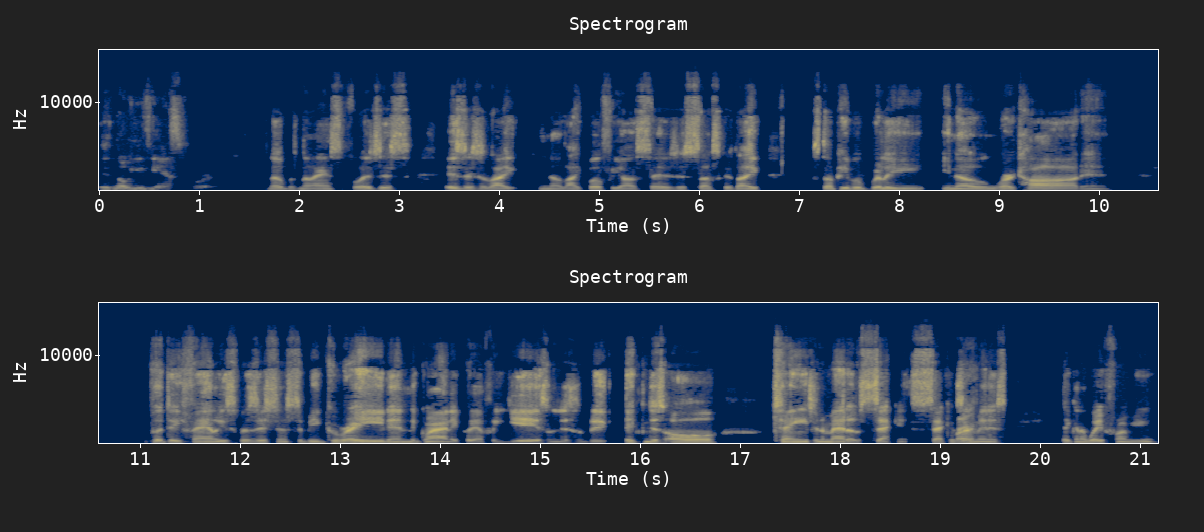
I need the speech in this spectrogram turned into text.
there's no easy answer for it. No, there's no answer for it. It's just it's just like you know, like both of y'all said, it just sucks because like some people really you know worked hard and put their families positions to be great and the grind they put in for years and this will be it can just all change in a matter of seconds, seconds right. and minutes taken away from you.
